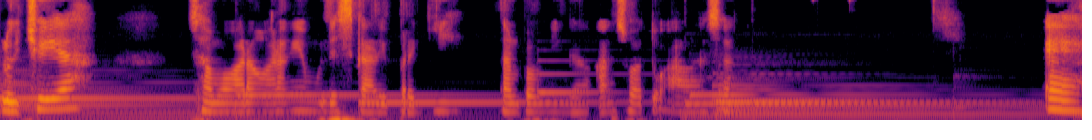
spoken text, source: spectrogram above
Lucu ya, sama orang-orang yang mudah sekali pergi tanpa meninggalkan suatu alasan. Eh,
